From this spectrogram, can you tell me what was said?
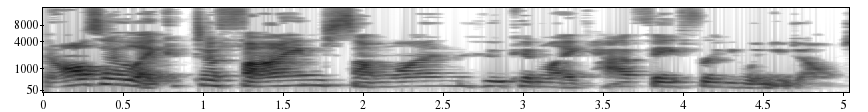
And also, like, to find someone who can, like, have faith for you when you don't.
